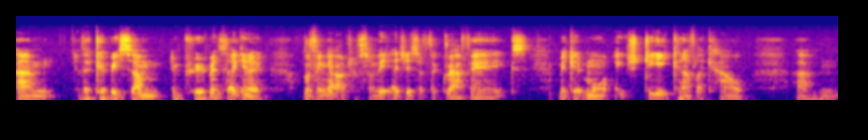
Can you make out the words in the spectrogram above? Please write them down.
um, there could be some improvements like you know roughing out of some of the edges of the graphics make it more HD kind of like how um,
